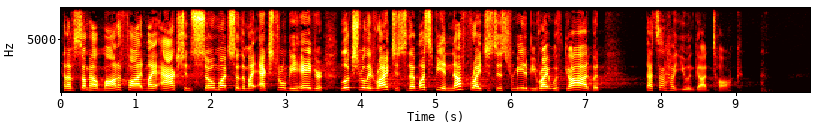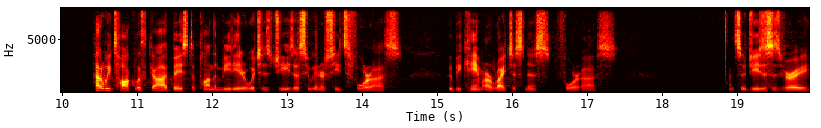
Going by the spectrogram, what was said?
and I've somehow modified my actions so much so that my external behavior looks really righteous. So that must be enough righteousness for me to be right with God, but that's not how you and God talk. How do we talk with God? Based upon the mediator, which is Jesus, who intercedes for us, who became our righteousness for us. And so Jesus is very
